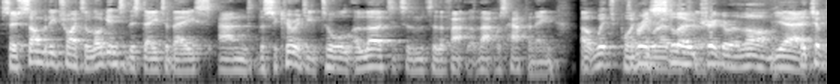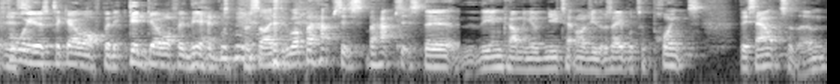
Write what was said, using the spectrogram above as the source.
So somebody tried to log into this database, and the security tool alerted to them to the fact that that was happening. At which point, Very slow to- trigger alarm. Yeah, It took four years to go off, but it did go off in the end. Precisely. Well, perhaps it's perhaps it's the the incoming of new technology that was able to point this out to them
